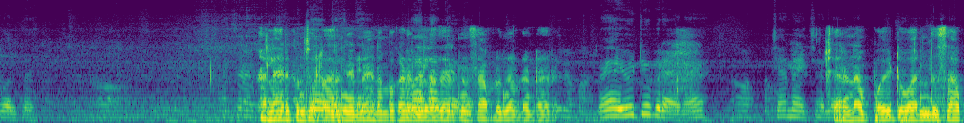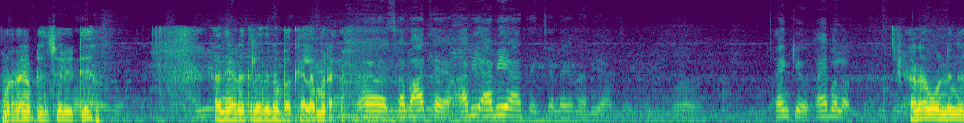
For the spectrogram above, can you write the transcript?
போல்தே நல்லா இருக்குன்னு சொல்கிறாருங்க என்ன? நம்ம கடை நல்லா தான் இருக்குன்னு சாப்பிடுங்க அப்படின்றாரு. யூடியூபரா சென்னை. சரி நான் போயிட்டு வந்து சாப்பிட்றேன் அப்படின்னு சொல்லிட்டு அந்த இடத்துல இருந்து நம்ம கிளம்புறேன். சப் அபி அபி ஆத்தே செல்லையன் அபி ஆத்தே. தேங்க்யூ ஹாய் ஆனால் ஒன்றுங்க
